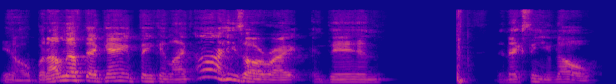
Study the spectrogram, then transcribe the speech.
You know, but I left that game thinking like, oh, he's all right. And then the next thing you know,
